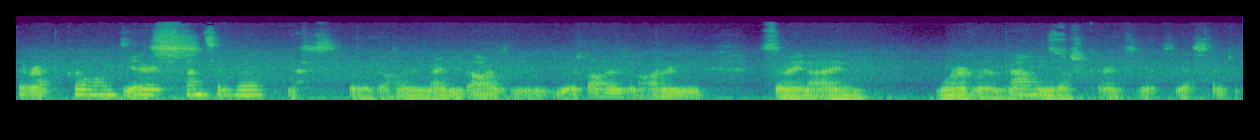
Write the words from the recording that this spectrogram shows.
the replica ones. They're Yes. expensive though. Yes, for like 190 dollars in U.S. dollars and 179 whatever the Pounds. English currency is. Yes, thank you.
